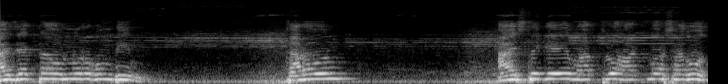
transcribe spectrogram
আজ একটা অন্যরকম দিন। কারণ আজ থেকে মাত্র আট মাস আগত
